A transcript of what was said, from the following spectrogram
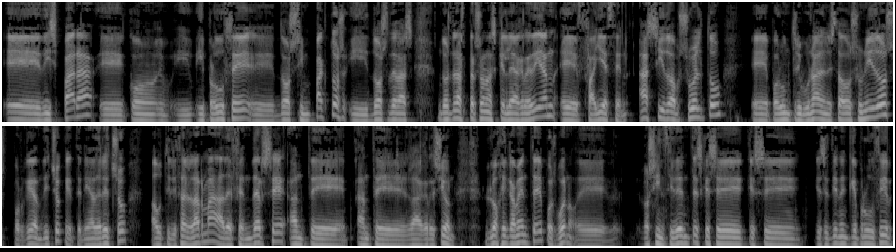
eh, dispara eh, con, y, produce eh, dos impactos y dos de las dos de las personas que le agredían eh, fallecen. Ha sido absuelto por un tribunal en Estados Unidos porque han dicho que tenía derecho a utilizar el arma a defenderse ante ante la agresión. Lógicamente, pues bueno, los incidentes que se, que se, que se tienen que producir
